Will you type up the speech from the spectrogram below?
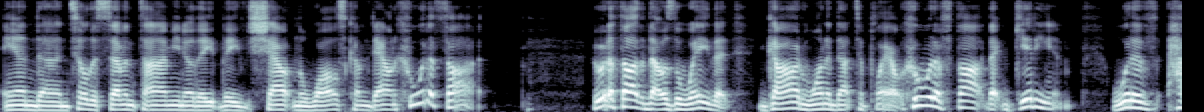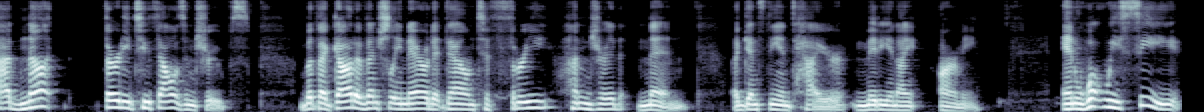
and uh, until the seventh time, you know, they they shout and the walls come down. Who would have thought? Who would have thought that that was the way that God wanted that to play out? Who would have thought that Gideon would have had not 32,000 troops, but that God eventually narrowed it down to 300 men against the entire Midianite army? And what we see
